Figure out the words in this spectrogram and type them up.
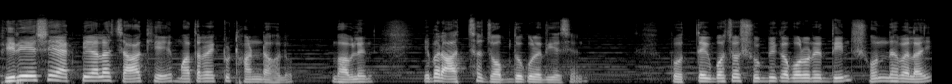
ফিরে এসে এক পেয়ালা চা খেয়ে মাথাটা একটু ঠান্ডা হলো। ভাবলেন, এবার আচ্ছা জব্দ করে দিয়েছেন। প্রত্যেক বছর শুভ্রিকা বরণের দিন সন্ধ্যাবেলায়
